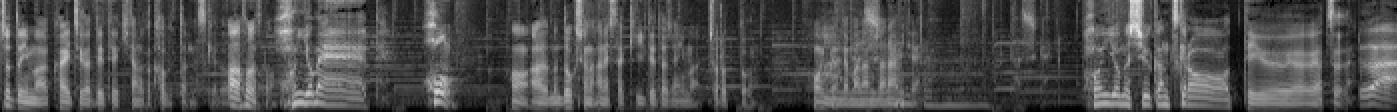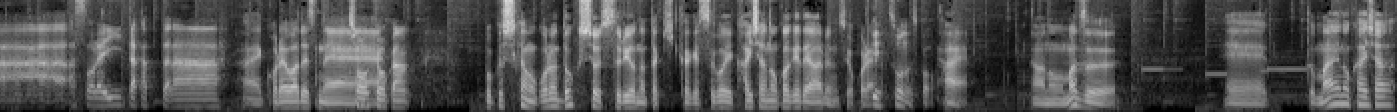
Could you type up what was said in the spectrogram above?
ちょっと今カイチが出てきたのとかぶったんですけど。あそうなんです本読めーって。本。本。あ、まあ、読書の話さっき言ってたじゃん今ちょろっと本読んで学んだなみたいな。確か本読む習慣つけろーっていうやつ。にうわーそれ言いたかったな。はいこれはですね超共感。僕しかもこれを読書するようになったきっかけすごい会社のおかげであるんですよこれ。えそうなんですか？はい。あのまずえーっと前の会社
